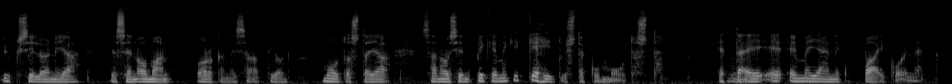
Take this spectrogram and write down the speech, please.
yksilön ja, ja sen oman organisaation muutosta ja sanoisin pikemminkin kehitystä kuin muutosta. Että mm. ei, e, emme jää niin kuin paikoillemme.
